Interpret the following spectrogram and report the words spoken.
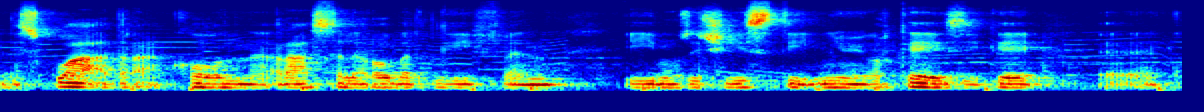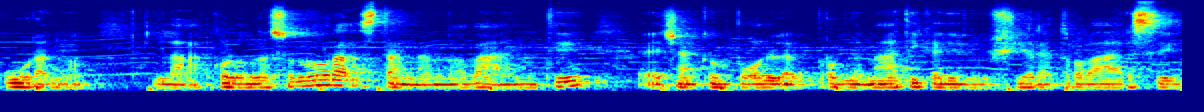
di squadra con Russell e Robert Giffen i musicisti newyorkesi che eh, curano la colonna sonora sta andando avanti, eh, c'è anche un po' la problematica di riuscire a trovarsi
